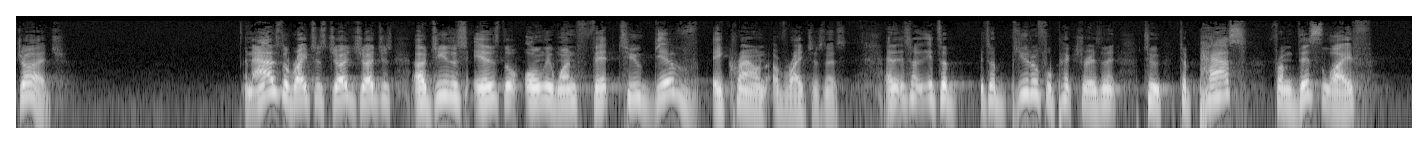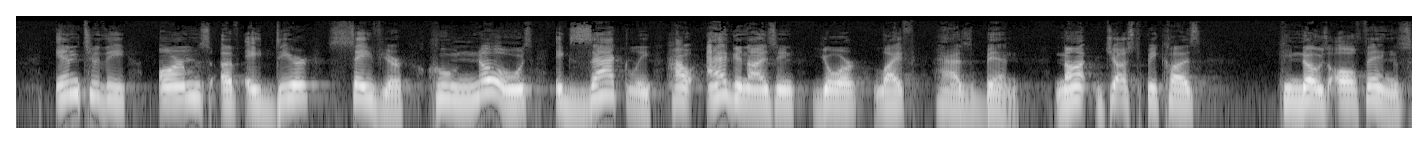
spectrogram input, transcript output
judge. And as the righteous judge, judges, uh, Jesus is the only one fit to give a crown of righteousness. And it's a, it's a, it's a beautiful picture, isn't it? To, to pass from this life into the arms of a dear Savior who knows exactly how agonizing your life has been. Not just because he knows all things,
